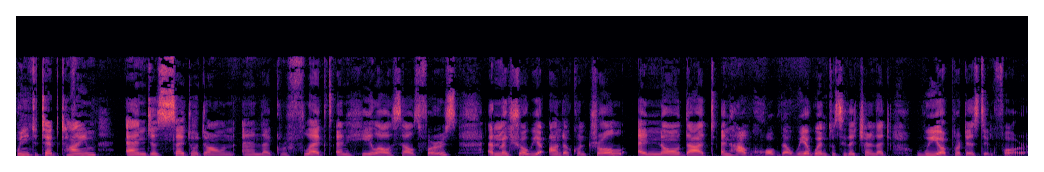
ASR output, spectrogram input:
We need to take time and just settle down and like reflect and heal ourselves first and make sure we are under control and know that and have hope that we are going to see the change that we are protesting for.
